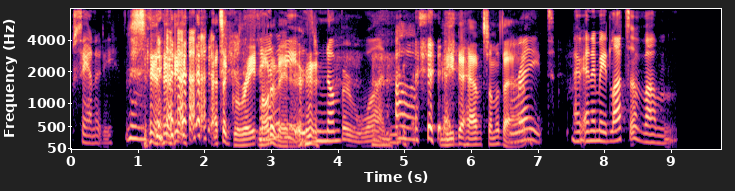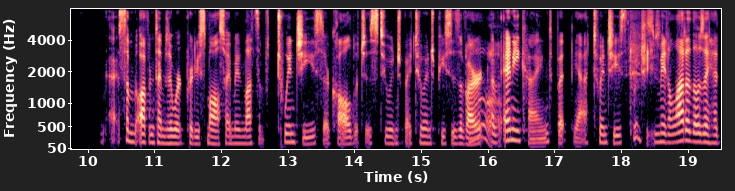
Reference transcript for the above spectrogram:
sanity. That's a great Sanity motivator. is number one. Need to have some of that. Right. I, and I made lots of um some oftentimes I work pretty small, so I made lots of twinchies, they're called, which is two inch by two inch pieces of art Oh. of any kind. But yeah, twinchies. Twinchies. So I made a lot of those. I had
